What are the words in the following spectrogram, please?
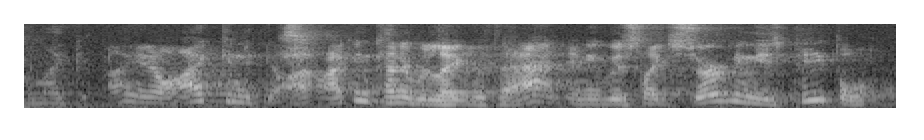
I'm like, I, you know, I can I, I can kind of relate with that. And he was like serving these people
